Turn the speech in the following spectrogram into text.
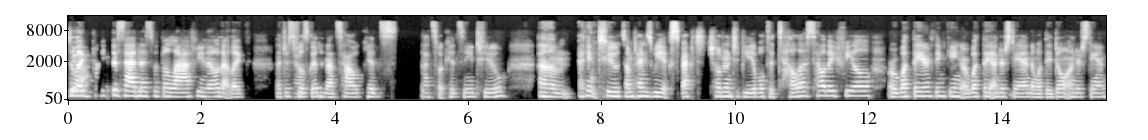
to yeah. like break the sadness with a laugh you know that like that just yeah. feels good and that's how kids that's what kids need too um i think too sometimes we expect children to be able to tell us how they feel or what they are thinking or what they understand and what they don't understand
